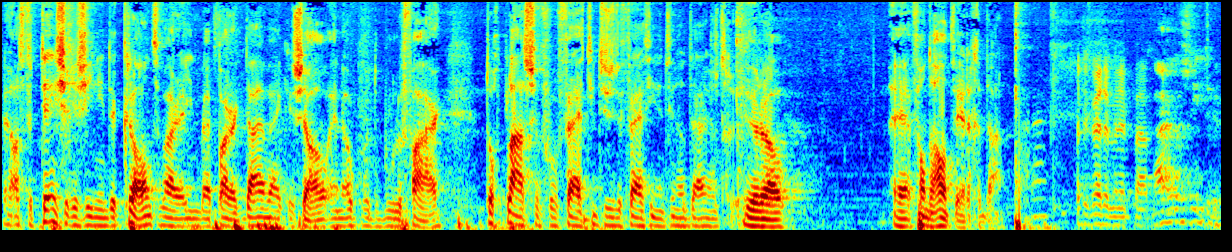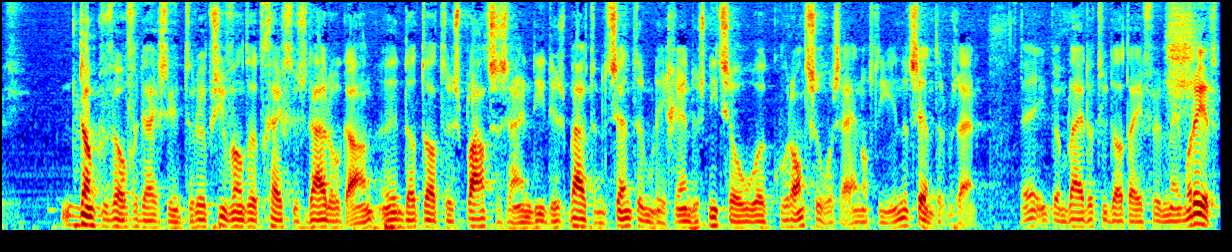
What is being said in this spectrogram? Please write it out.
een advertentie gezien in de krant, waarin bij Park Duinwijk en zo, en ook op de boulevard, toch plaatsen voor 15, tussen de 15 en 20.000 euro eh, van de hand werden gedaan. Gaat u verder, meneer Paap. Maar dat is interruptie. Dank u wel voor deze interruptie, want het geeft dus duidelijk aan eh, dat dat dus plaatsen zijn die dus buiten het centrum liggen en dus niet zo eh, courant zullen zijn als die in het centrum zijn. Ik ben blij dat u dat even memoreert.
